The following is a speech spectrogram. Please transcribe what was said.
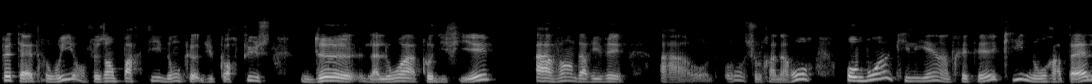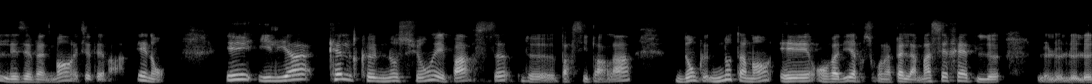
peut-être, oui, en faisant partie donc du corpus de la loi codifiée, avant d'arriver au, au Shulchan Aruch, au moins qu'il y ait un traité qui nous rappelle les événements, etc. Et non Et il y a quelques notions éparses de par-ci par-là, donc notamment, et on va dire ce qu'on appelle la Maseret, le, le,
